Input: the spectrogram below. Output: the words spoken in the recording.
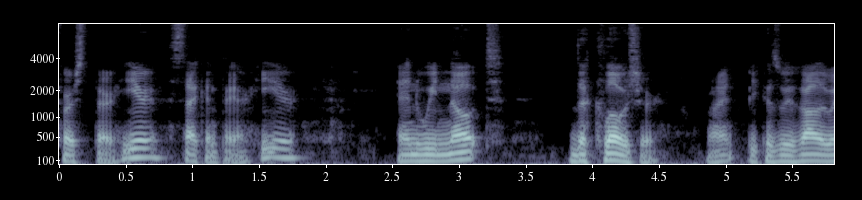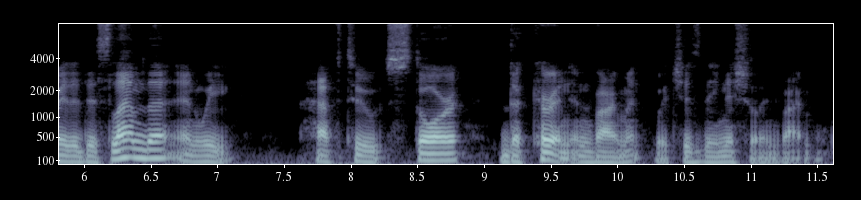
First pair here, second pair here. And we note the closure, right? Because we evaluated this lambda and we have to store the current environment, which is the initial environment.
